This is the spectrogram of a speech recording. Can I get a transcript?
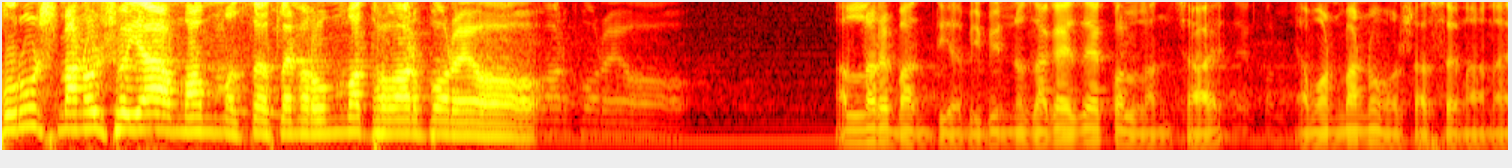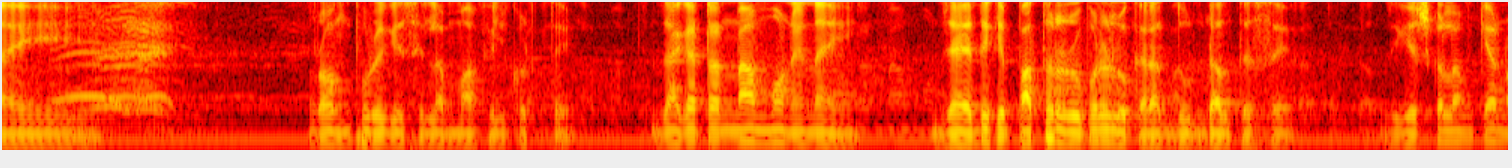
পুরুষ মানুষ হইয়া মোহাম্মদ ইসলামের উম্মত হওয়ার পরেও আল্লাহরে বাদ দিয়া বিভিন্ন জায়গায় যায় কল্যাণ চায়। এমন মানুষ আছে না নাই? রংপুরে গেছিলাম মাহফিল করতে। জায়গাটার নাম মনে নাই। যায় দেখে পাথরের উপরে লোকেরা দুধ ডালতেছে। জিজ্ঞেস করলাম, কেন?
